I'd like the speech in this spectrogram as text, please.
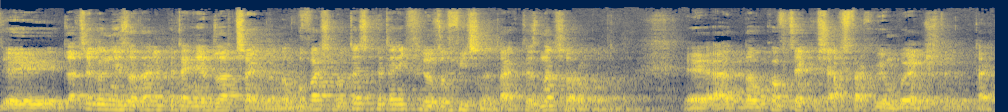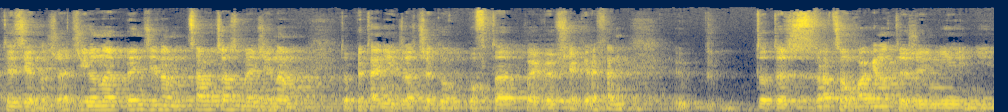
Yy, Dlaczego nie zadali pytania dlaczego? No bo właśnie, bo to jest pytanie filozoficzne, tak? To jest nasza robota. Yy, A naukowcy jakoś abstrahują, boją się tego pytania. To jest jedna rzecz i ona będzie nam, cały czas będzie nam to pytanie dlaczego powsta- pojawiał się Grefen. To też zwracam uwagę na to, że nie, nie,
